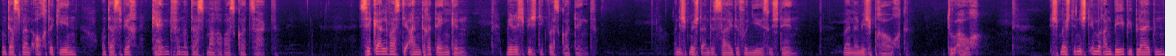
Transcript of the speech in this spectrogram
Und dass wir an Orte gehen und dass wir kämpfen und das machen, was Gott sagt. Es ist egal, was die anderen denken. Mir ist wichtig, was Gott denkt. Und ich möchte an der Seite von Jesus stehen, wenn er mich braucht. Du auch. Ich möchte nicht immer ein Baby bleiben,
